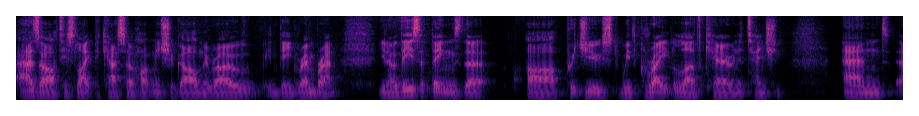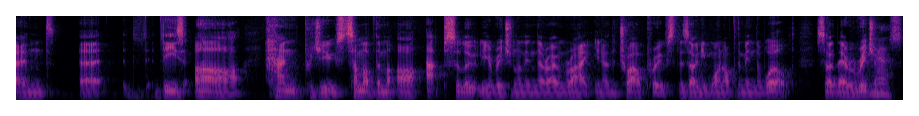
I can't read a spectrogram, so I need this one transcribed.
as artists like Picasso, Hockney, Chagall, Miro, indeed Rembrandt, you know, these are things that are produced with great love, care, and attention, and and uh, th- these are hand produced. Some of them are absolutely original in their own right. You know, the trial proofs, there's only one of them in the world. So they're originals.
